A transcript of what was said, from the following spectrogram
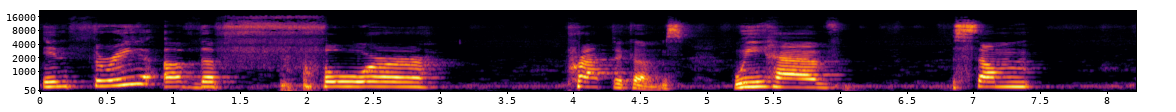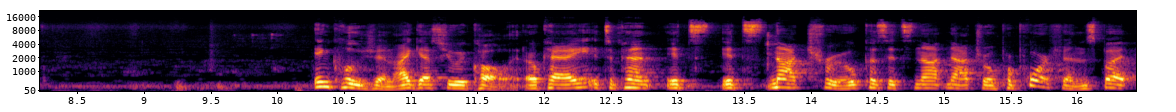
in three of the four practicums we have some inclusion, I guess you would call it. Okay, it depend. It's it's not true because it's not natural proportions. But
